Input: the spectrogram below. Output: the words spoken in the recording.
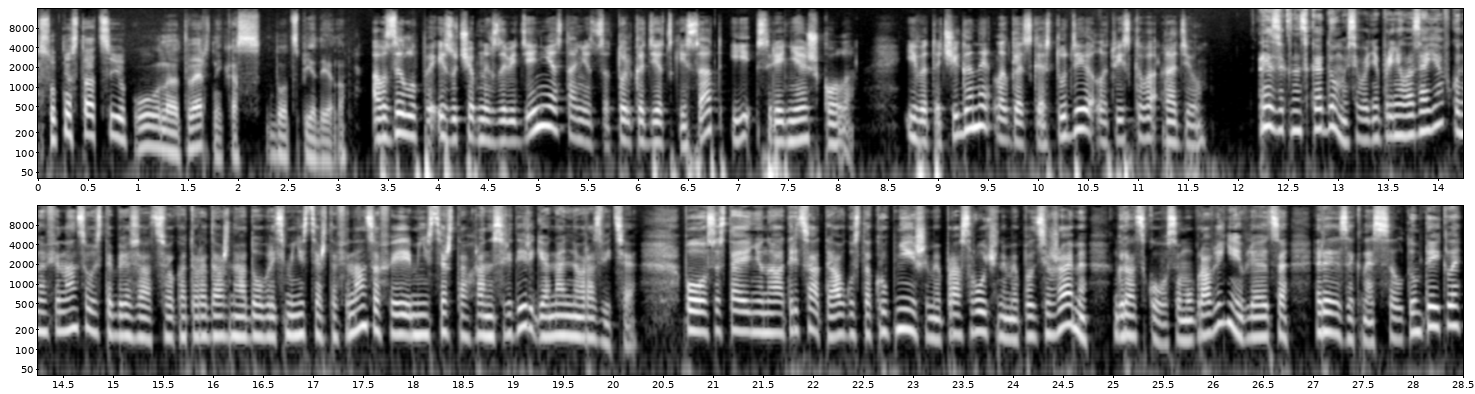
Супню стацию un tvērtnikas dod spiedienu. А в Зылупе из учебных заведений останется только детский сад и средняя школа. Ивета Чиганы, Латгальская студия Латвийского радио. Резекненская дума сегодня приняла заявку на финансовую стабилизацию, которую должны одобрить Министерство финансов и Министерство охраны среды и регионального развития. По состоянию на 30 августа крупнейшими просроченными платежами городского самоуправления являются Резекнес Селтумтейкле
